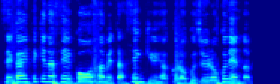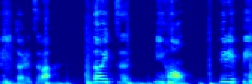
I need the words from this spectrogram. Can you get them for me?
世界的な成功を収めた1966年のビートルズは、ドイツ、日本、フィリピン、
